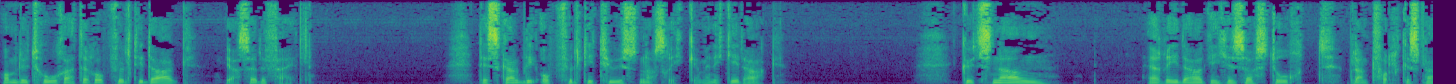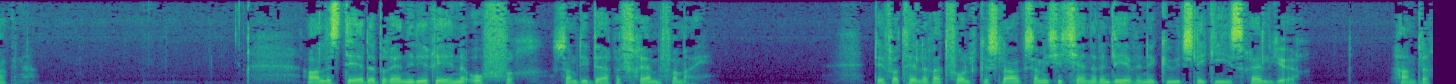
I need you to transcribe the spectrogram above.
Om du tror at det er oppfylt i dag, ja, så er det feil. Det skal bli oppfylt i tusenårsriket, men ikke i dag. Guds navn er i dag ikke så stort blant folkeslagene. Alle steder brenner de rene offer som de bærer frem for meg. Det forteller at folkeslag som ikke kjenner den levende Gud slik Israel gjør, handler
